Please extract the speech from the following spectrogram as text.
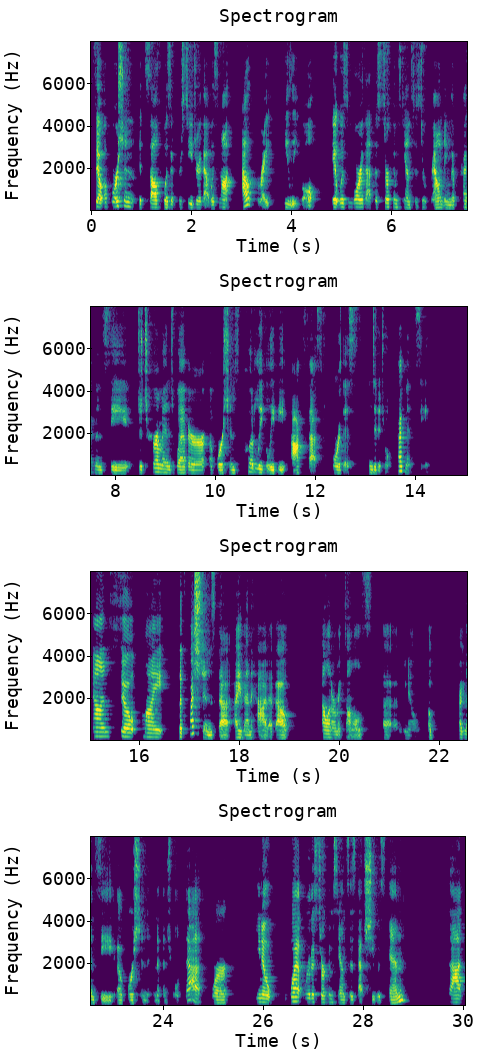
so abortion itself was a procedure that was not outright illegal. It was more that the circumstances surrounding the pregnancy determined whether abortions could legally be accessed for this individual pregnancy. And so my the questions that I then had about Eleanor McDonald's, uh, you know, pregnancy, abortion, and eventual death were, you know, what were the circumstances that she was in that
